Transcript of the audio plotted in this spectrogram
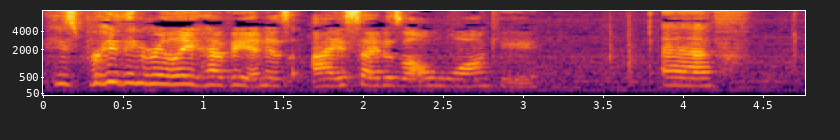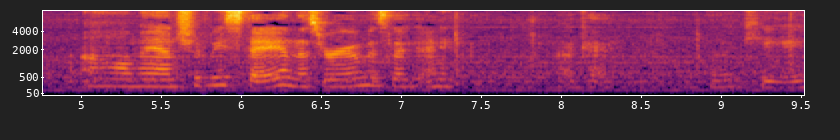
He's breathing really heavy and his eyesight is all wonky. F. Oh man, should we stay in this room? Is there any... Okay. Okay.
